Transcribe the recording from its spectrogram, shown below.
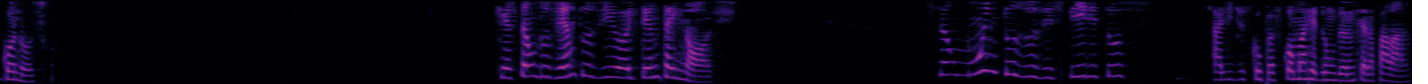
conosco. Questão 289. São muitos os espíritos. Ali, desculpa, ficou uma redundância da palavra.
